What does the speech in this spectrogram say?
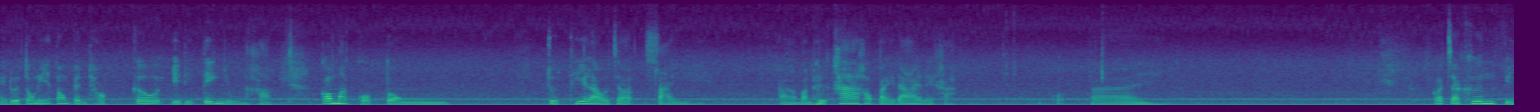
i โดยตรงนี้ต้องเป็น toggle editing อยู่นะคะ ก็มากดตรงจุดที่เราจะใส่บันทึกค่าเข้าไปได้เลยค่ะ กดไป ก็จะขึ้นฟี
